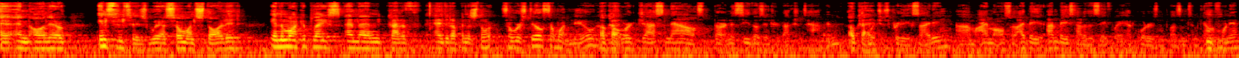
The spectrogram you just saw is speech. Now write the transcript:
And, and are there instances where someone started in the marketplace and then kind of ended up in the store? So we're still somewhat new, Okay. but we're just now starting to see those introductions happen. Okay. which is pretty exciting. Um, I'm also I ba- I'm based out of the Safeway headquarters in Pleasanton, California,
